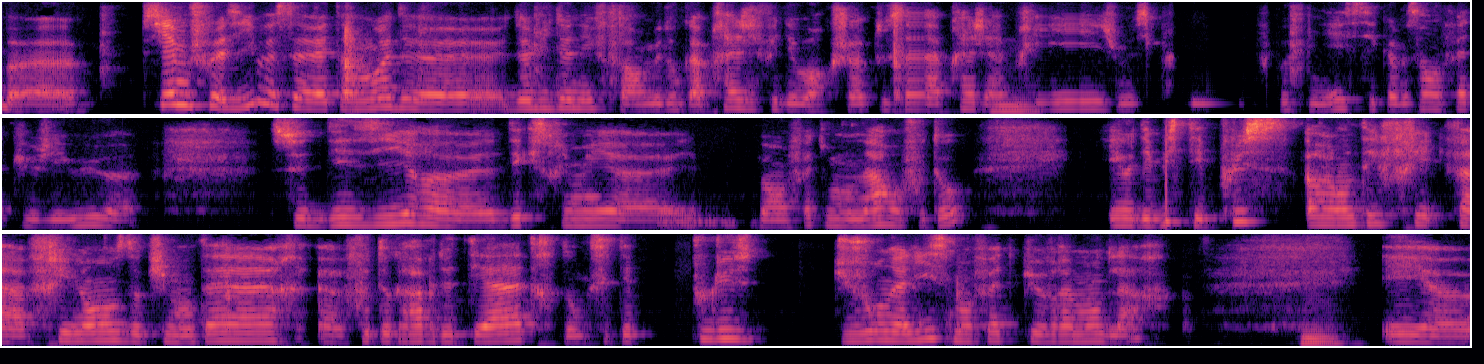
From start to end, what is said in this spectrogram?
bah, si elle me choisit, bah, ça va être à moi de, lui donner forme. Donc après, j'ai fait des workshops, tout ça. Après, j'ai mmh. appris, je me suis peaufinée. C'est comme ça, en fait, que j'ai eu ce désir d'exprimer bah, en fait, mon art en photo. Et au début, c'était plus orienté freelance, documentaire, euh, photographe de théâtre. Donc, c'était plus du journalisme, en fait, que vraiment de l'art. Hmm. Euh,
